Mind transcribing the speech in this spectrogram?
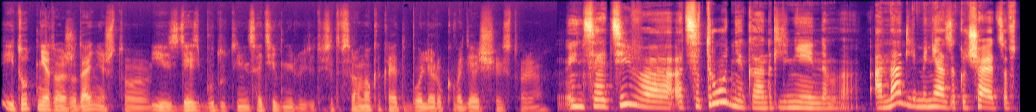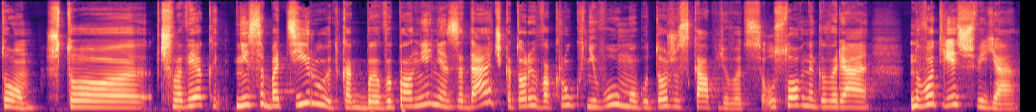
И тут нет ожидания, что и здесь будут инициативные люди. То есть это все равно какая-то более руководящая история. Инициатива от сотрудника, от линейного, она для меня заключается в том, что человек не саботирует как бы выполнение задач, которые вокруг него могут тоже скапливаться. Условно говоря, ну вот есть швея.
